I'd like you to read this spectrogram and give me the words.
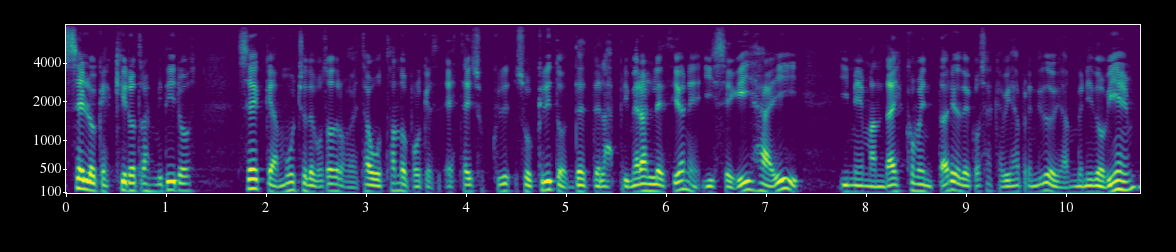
sé lo que quiero transmitiros, sé que a muchos de vosotros os está gustando porque estáis suscritos desde las primeras lecciones y seguís ahí y me mandáis comentarios de cosas que habéis aprendido y han venido bien.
